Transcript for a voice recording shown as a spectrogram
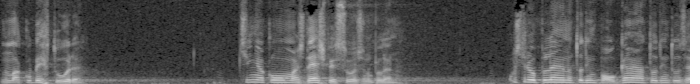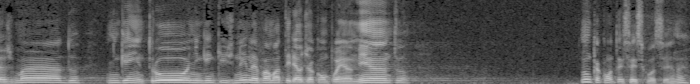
numa cobertura. Tinha como umas 10 pessoas no plano. Mostrei o plano, todo empolgado, todo entusiasmado. Ninguém entrou, ninguém quis nem levar material de acompanhamento. Nunca aconteceu isso com vocês, né?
